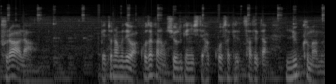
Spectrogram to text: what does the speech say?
プラーラー、ベトナムでは小魚を塩漬けにして発酵させたヌクマム、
